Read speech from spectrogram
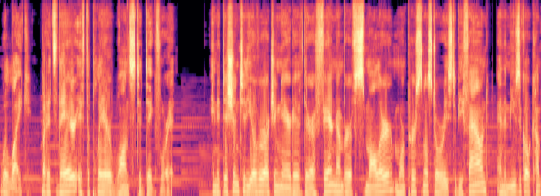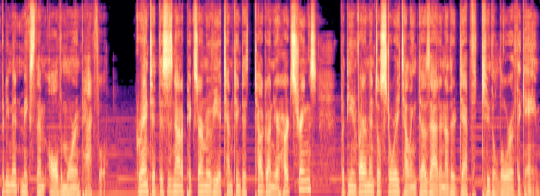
will like, but it's there if the player wants to dig for it. In addition to the overarching narrative, there are a fair number of smaller, more personal stories to be found, and the musical accompaniment makes them all the more impactful. Granted, this is not a Pixar movie attempting to tug on your heartstrings, but the environmental storytelling does add another depth to the lore of the game.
